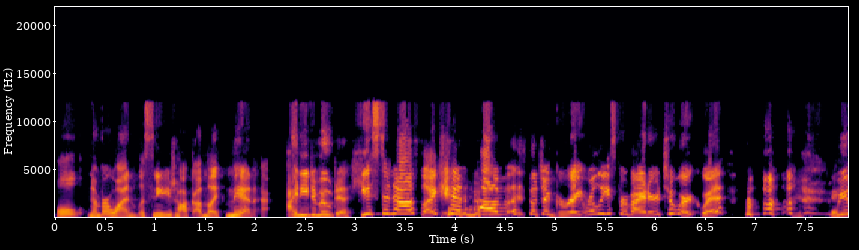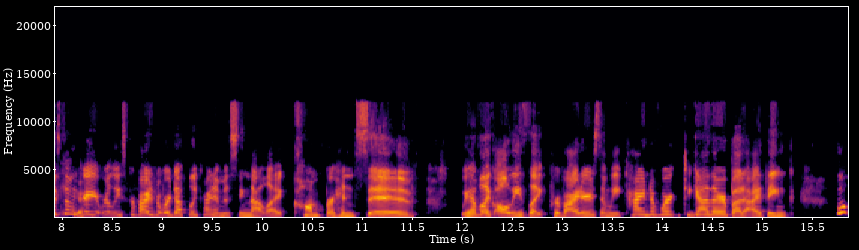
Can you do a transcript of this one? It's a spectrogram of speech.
well, number one, listening to you talk, I'm like, man, I need to move to Houston now so I can have such a great release provider to work with. we have some you. great release providers, but we're definitely kind of missing that like comprehensive. We have like all these like providers and we kind of work together, but I think whew,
